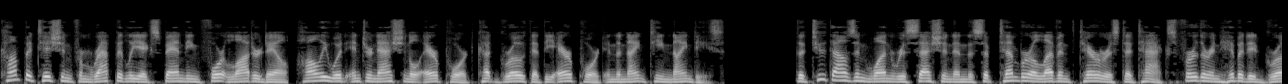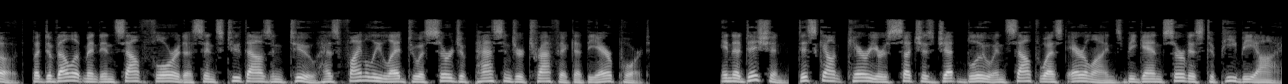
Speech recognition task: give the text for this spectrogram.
Competition from rapidly expanding Fort Lauderdale, Hollywood International Airport cut growth at the airport in the 1990s. The 2001 recession and the September 11 terrorist attacks further inhibited growth, but development in South Florida since 2002 has finally led to a surge of passenger traffic at the airport. In addition, discount carriers such as JetBlue and Southwest Airlines began service to PBI.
